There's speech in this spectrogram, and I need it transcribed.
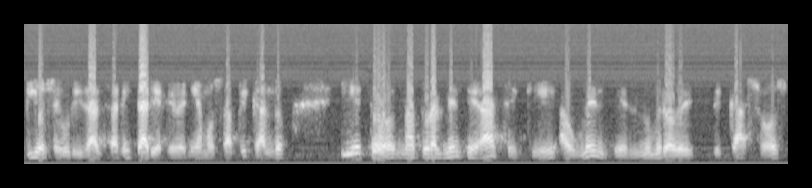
bioseguridad sanitaria que veníamos aplicando y esto naturalmente hace que aumente el número de, casos,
